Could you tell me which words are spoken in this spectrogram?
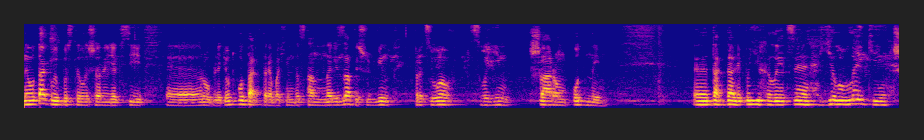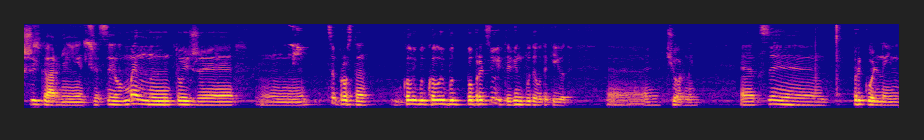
не отак випустили шари, як всі е, роблять. От, отак треба хіндостан нарізати, щоб він працював своїм шаром одним. Е, Так, далі поїхали. Це Єловлейки шикарні. Це Сейлмен е, той же. Це просто, коли, коли попрацюєте, він буде отакий от е, чорний. Це прикольний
